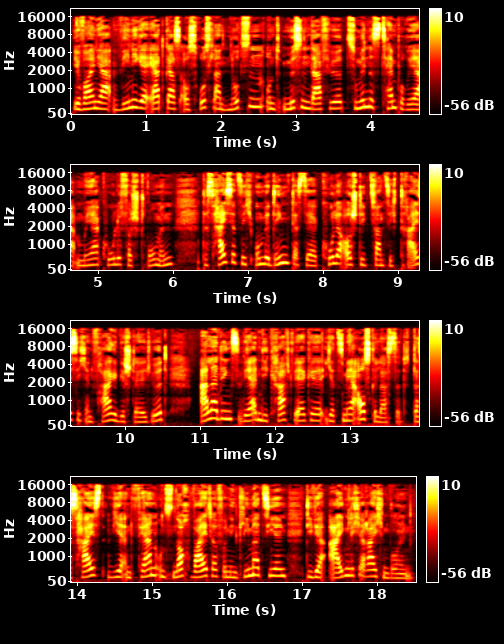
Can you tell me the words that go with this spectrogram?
Wir wollen ja weniger Erdgas aus Russland nutzen und müssen dafür zumindest temporär mehr Kohle verstromen. Das heißt jetzt nicht unbedingt, dass der Kohleausstieg 2030 in Frage gestellt wird. Allerdings werden die Kraftwerke jetzt mehr ausgelastet. Das heißt, wir entfernen uns noch weiter von den Klimazielen, die wir eigentlich erreichen wollen.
